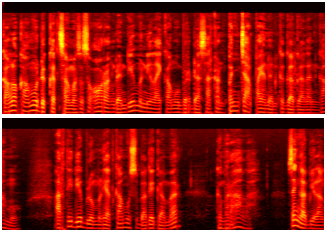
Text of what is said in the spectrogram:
Kalau kamu dekat sama seseorang dan dia menilai kamu berdasarkan pencapaian dan kegagalan kamu, Arti dia belum melihat kamu sebagai gambar gambar Allah. Saya nggak bilang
